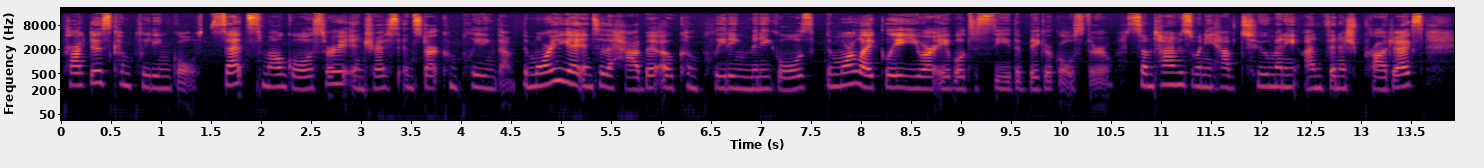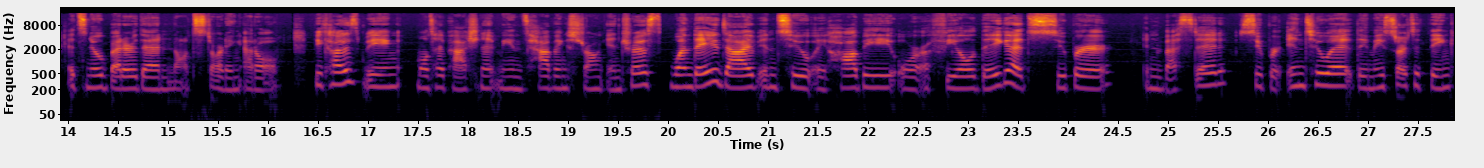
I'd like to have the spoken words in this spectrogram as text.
Practice completing goals. Set small goals for your interests and start completing them. The more you get into the habit of completing mini goals, the more likely you are able to see the bigger goals through. Sometimes, when you have too many unfinished projects, it's no better than not starting at all. Because being multi passionate means having strong interests, when they dive into a hobby or a field, they get super invested, super into it. They may start to think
